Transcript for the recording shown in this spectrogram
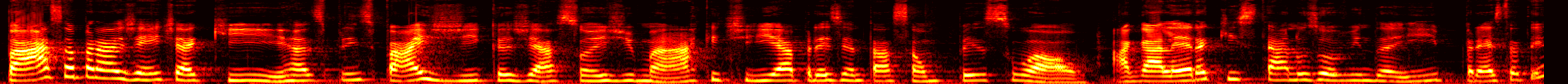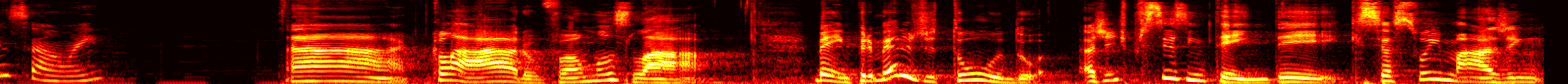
Passa pra gente aqui as principais dicas de ações de marketing e apresentação pessoal. A galera que está nos ouvindo aí, presta atenção, hein? Ah, claro, vamos lá. Bem, primeiro de tudo, a gente precisa entender que se a sua imagem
